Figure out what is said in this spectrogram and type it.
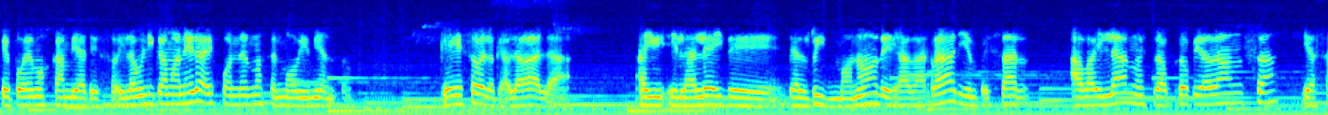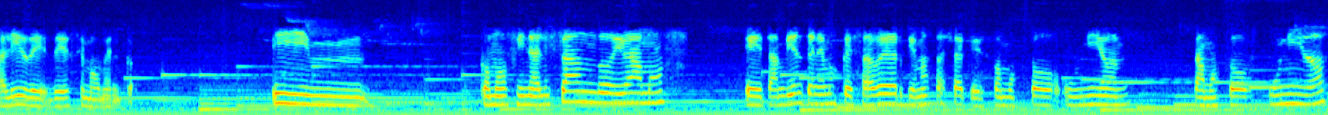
que podemos cambiar eso y la única manera es ponernos en movimiento que eso es lo que hablaba la, la ley de, del ritmo, ¿no? De agarrar y empezar a bailar nuestra propia danza y a salir de, ese momento. Y mm, como finalizando, digamos, eh, también tenemos que saber que más allá que somos todos unión, estamos todos unidos,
